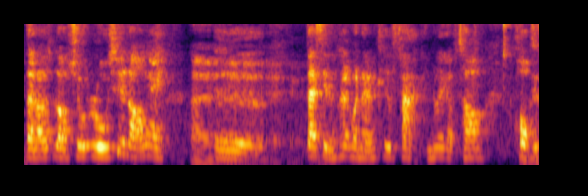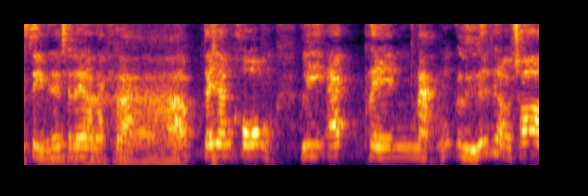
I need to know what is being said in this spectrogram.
แต่เราเรารู้ชื่อน้องไงเออเออแต่สิ่งสำคัญกว่านั้นคือฝากกันด้วยกับช่อง 64 Minute Channel นะครับจะยังคง react เพลงหนัง หรือเรื่องที่เราชอบ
